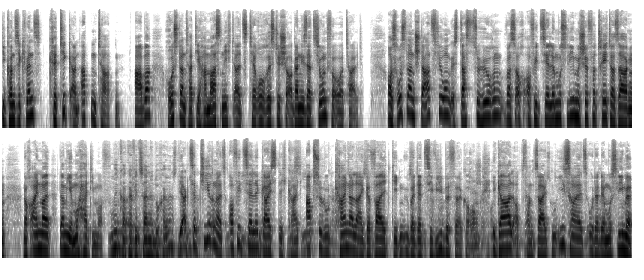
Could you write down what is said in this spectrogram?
Die Konsequenz Kritik an Attentaten. Aber Russland hat die Hamas nicht als terroristische Organisation verurteilt. Aus Russlands Staatsführung ist das zu hören, was auch offizielle muslimische Vertreter sagen. Noch einmal Damir Muhadimov. Wir akzeptieren als offizielle Geistlichkeit absolut keinerlei Gewalt gegenüber der Zivilbevölkerung, egal ob von Seiten Israels oder der Muslime.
